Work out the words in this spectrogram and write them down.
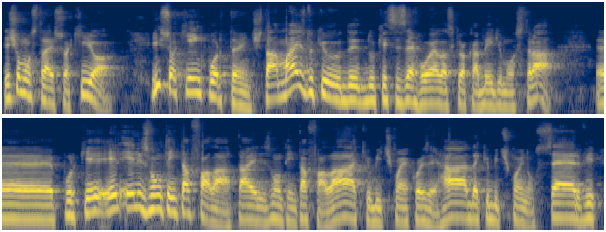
Deixa eu mostrar isso aqui, ó. Isso aqui é importante, tá? Mais do que, o, do que esses Ruelas que eu acabei de mostrar, é, porque eles vão tentar falar, tá? Eles vão tentar falar que o Bitcoin é coisa errada, que o Bitcoin não serve,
